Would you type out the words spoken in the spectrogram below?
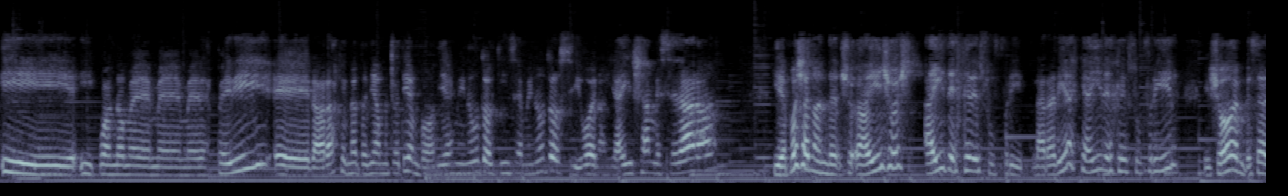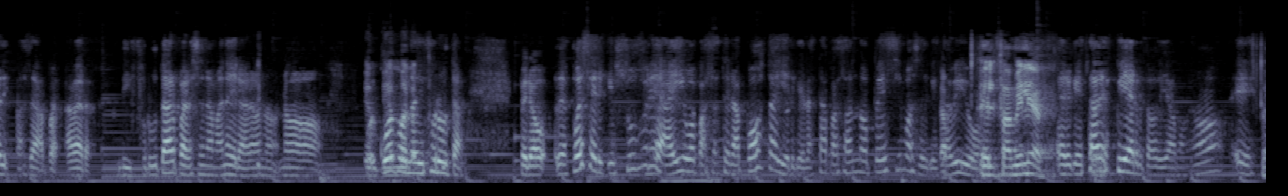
Y, y cuando me, me- me despedí, eh, la verdad es que no tenía mucho tiempo, 10 minutos, 15 minutos, y bueno, y ahí ya me sedaron. Y después ya no yo- ahí yo ahí dejé de sufrir. La realidad es que ahí dejé de sufrir y yo empecé a, o sea, a ver, disfrutar parece una manera, ¿no? No, no, el cuerpo no disfruta. Pero después el que sufre, ahí vos pasaste la posta y el que la está pasando pésimo es el que está vivo. El familiar. El que está despierto, digamos, ¿no? Este.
